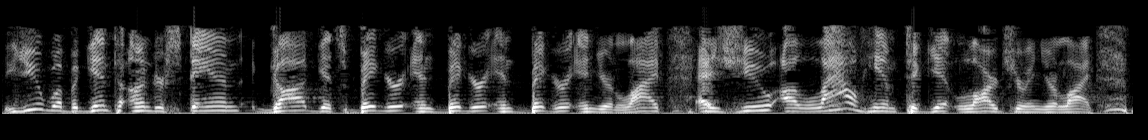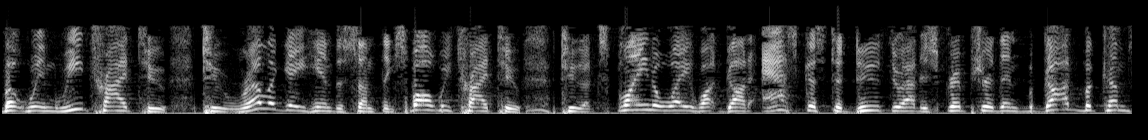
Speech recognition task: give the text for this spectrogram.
you will begin to understand God gets bigger and bigger and bigger in your life as you allow Him to get larger in your life. But when we try to, to relegate Him to something small, we try to, to explain away what God asks us to do throughout His Scripture, then God becomes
